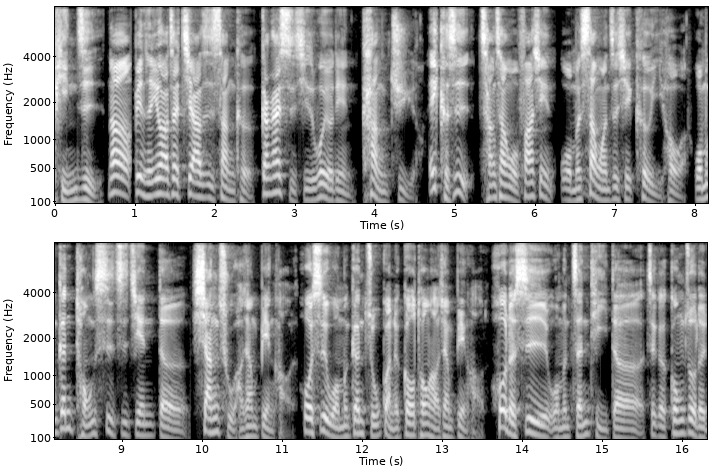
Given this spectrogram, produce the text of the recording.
平日，那变成又要在假日上课。刚开始其实会有点抗拒啊，哎，可是常常我发现，我们上完这些课以后啊，我们跟同事之间的相处好像变好了，或是我们跟主管的沟通好像变好了，或者是我们整体的这个工作的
